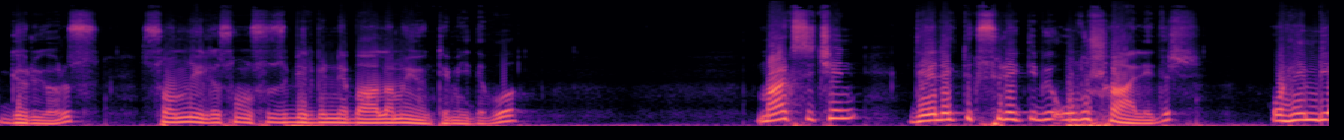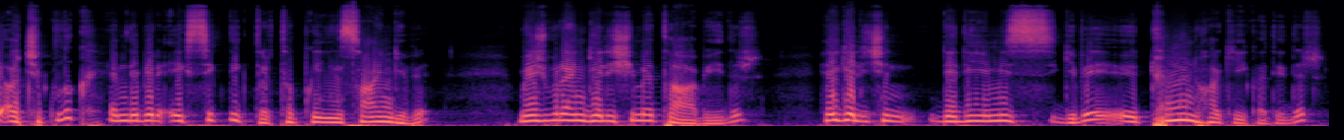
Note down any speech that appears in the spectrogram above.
görüyoruz. Sonlu ile sonsuzu birbirine bağlama yöntemiydi bu. Marx için diyalektik sürekli bir oluş halidir. O hem bir açıklık hem de bir eksikliktir tıpkı insan gibi. Mecburen gelişime tabidir. Hegel için dediğimiz gibi e, tümün hakikatidir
